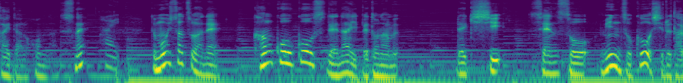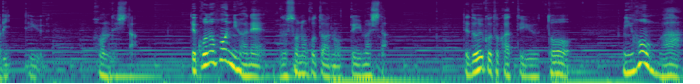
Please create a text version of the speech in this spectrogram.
書いてある本なんですね。はい。でもう一冊はね観光コースでないベトナム歴史戦争民族を知る旅っていう本でした。でこの本にはねそのことは載っていました。でどういうことかっていうと日本は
